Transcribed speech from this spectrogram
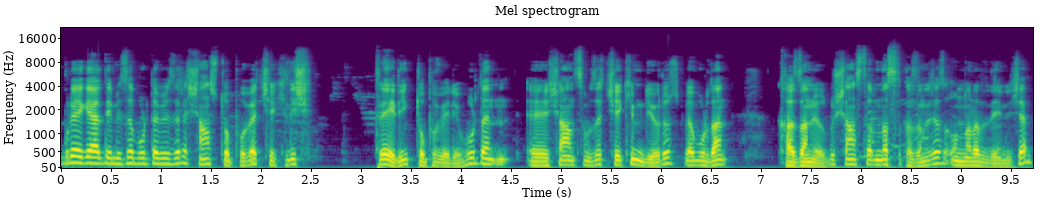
Buraya geldiğimizde burada bizlere şans topu ve çekiliş trading topu veriyor. Buradan e, şansımıza çekim diyoruz ve buradan kazanıyoruz. Bu şansları nasıl kazanacağız onlara da değineceğim.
